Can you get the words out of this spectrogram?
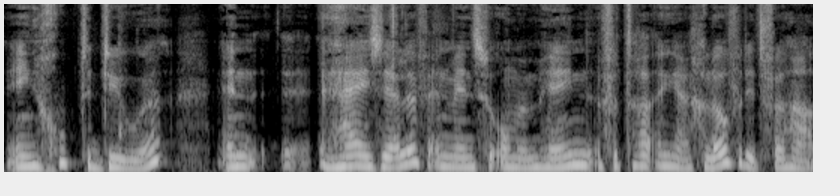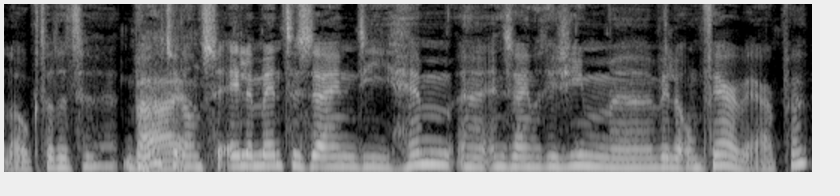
één groep te duwen. En uh, hij zelf en mensen om hem heen ja, geloven dit verhaal ook. Dat het buitenlandse ja, ja. elementen zijn die hem uh, en zijn regime willen omverwerpen.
